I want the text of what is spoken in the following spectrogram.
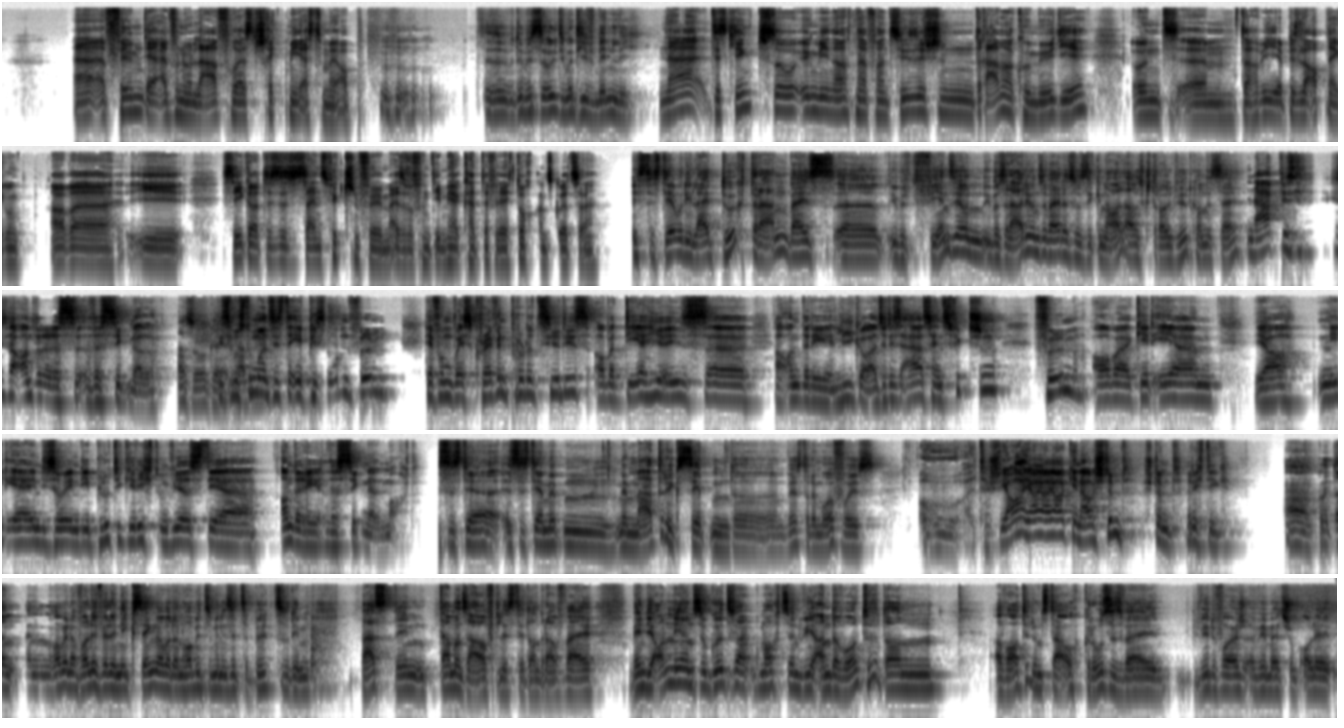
Äh, ein Film, der einfach nur Love heißt, schreckt mich erst einmal ab. also, du bist so ultimativ männlich. Na, das klingt so irgendwie nach einer französischen Dramakomödie und ähm, da habe ich ein bisschen Abneigung. Aber ich sehe gerade, das ist ein Science-Fiction-Film, also von dem her kann der vielleicht doch ganz gut sein. Ist das der, wo die Leute durchtragen, weil es äh, über Fernseher und übers Radio und so weiter so Signal ausgestrahlt wird? Kann das sein? Nein, das, das ist ein anderer, das The Signal. Also okay. Das, was du meinst, ist der Episodenfilm, der vom Wes Craven produziert ist, aber der hier ist äh, eine andere Liga. Also das ist auch ein Science-Fiction-Film, aber geht eher, ja, nicht eher in die, so in die blutige Richtung, wie es der andere The Signal macht. Ist es der, ist es der mit dem, mit dem Matrix-Seppen, der, weißt du, der Morpheus? Oh, Alter. Ja, ja, ja, ja, genau, stimmt, stimmt, richtig. Ah, gut, dann, dann habe ich auf alle Fälle nicht gesehen, aber dann habe ich zumindest jetzt ein Bild zu dem passt, den da wir uns auch auf die Liste dann drauf, weil wenn die annähernd so gut gemacht sind wie Underwater, dann erwartet uns da auch Großes, weil, wie du vorher, wie wir jetzt schon alle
